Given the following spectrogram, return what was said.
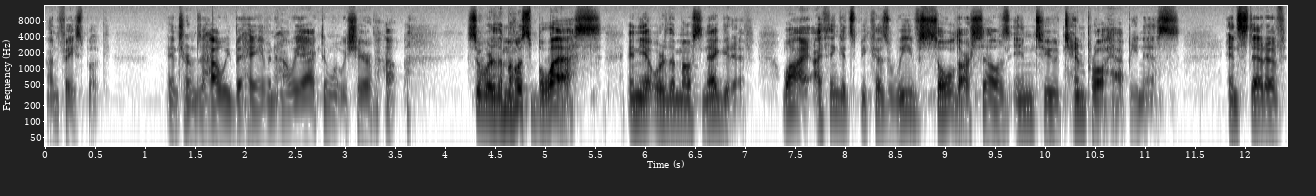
on Facebook in terms of how we behave and how we act and what we share about. So we're the most blessed, and yet we're the most negative. Why? I think it's because we've sold ourselves into temporal happiness instead of,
